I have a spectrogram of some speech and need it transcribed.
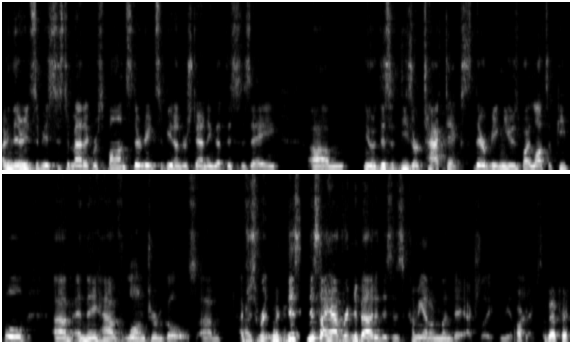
I mean, there needs to be a systematic response. There needs to be an understanding that this is a um, you know this is these are tactics they're being used by lots of people um, and they have long-term goals um, i've just written I, I, this this i have written about and this is coming out on monday actually in the atlantic okay. that's right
